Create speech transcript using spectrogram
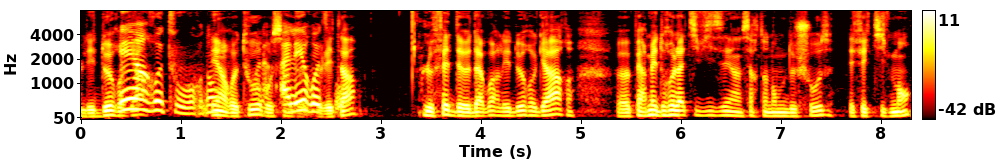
les deux regards et un retour, et un retour au sein de, l'État. Le fait d'avoir les deux regards permet de relativiser un certain nombre de choses, effectivement,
